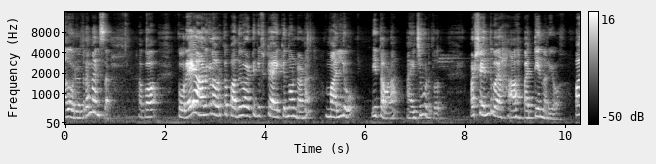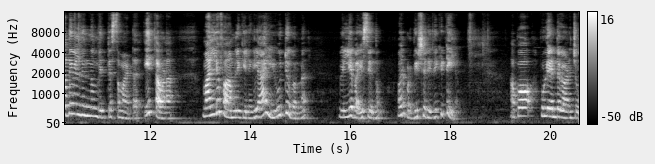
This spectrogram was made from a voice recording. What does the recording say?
അത് ഓരോരുത്തരുടെ മനസ്സാണ് അപ്പോൾ കുറേ ആളുകൾ അവർക്ക് പതിവായിട്ട് ഗിഫ്റ്റ് അയക്കുന്നതുകൊണ്ടാണ് മല്ലു ഈ തവണ അയച്ചു കൊടുത്തത്. പക്ഷെ എന്ത് പറ്റിയെന്നറിയോ? പതിവിൽ നിന്നും വ്യത്യസ്തമായിട്ട് ഈ തവണ മല്ലു ഫാമിലിക്ക് ഇല്ലെങ്കിൽ ആ യൂട്യൂബറിന് വലിയ പൈസയൊന്നും അവർ പ്രതീക്ഷ രീതി കിട്ടിയില്ല. അപ്പോൾ പുള്ളി എന്ത് കാണിച്ചു?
